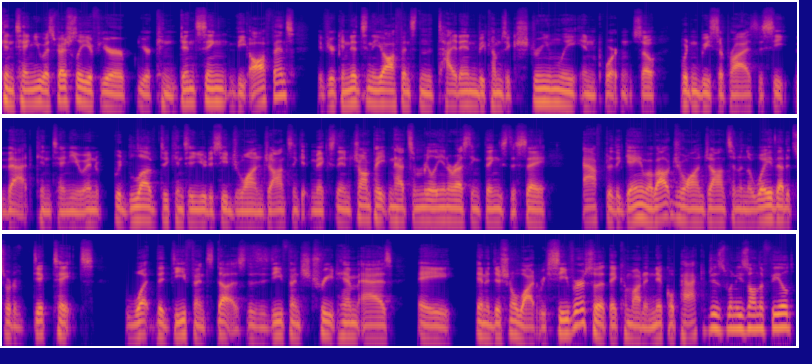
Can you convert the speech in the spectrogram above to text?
continue, especially if you're you're condensing the offense. If you're condensing the offense, then the tight end becomes extremely important. So wouldn't be surprised to see that continue, and would love to continue to see Juwan Johnson get mixed in. Sean Payton had some really interesting things to say after the game about Juwan Johnson and the way that it sort of dictates what the defense does. Does the defense treat him as a an additional wide receiver so that they come out in nickel packages when he's on the field,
